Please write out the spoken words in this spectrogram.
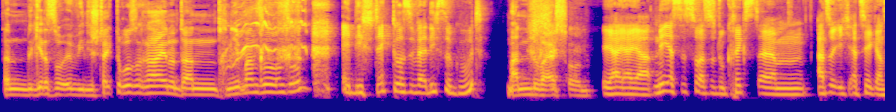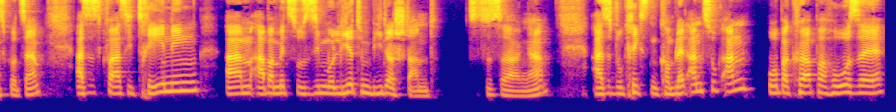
dann geht das so irgendwie in die Steckdose rein und dann trainiert man so und so? Ey, die Steckdose wäre nicht so gut. Mann, du weißt schon. Ja, ja, ja. Nee, es ist so, also du kriegst, ähm, also ich erzähle ganz kurz, ja. Also es ist quasi Training, ähm, aber mit so simuliertem Widerstand, sozusagen, ja. Also du kriegst einen Komplettanzug an, Oberkörper, Hose,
